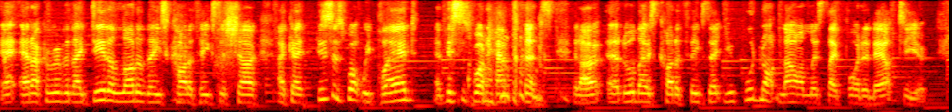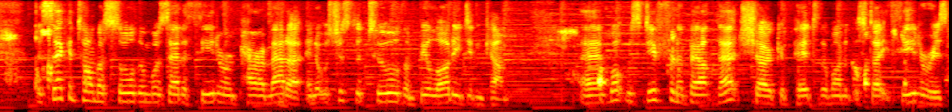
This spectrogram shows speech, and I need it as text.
And I can remember they did a lot of these kind of things to show, okay, this is what we planned and this is what happens, you know, and all those kind of things that you would not know unless they pointed out to you. The second time I saw them was at a theatre in Parramatta, and it was just the two of them. Bill Oddie didn't come. And what was different about that show compared to the one at the State Theatre is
